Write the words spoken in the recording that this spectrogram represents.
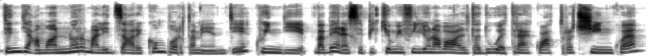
tendiamo a normalizzare comportamenti, quindi va bene se picchio mio figlio una volta, due, tre, quattro, cinque,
